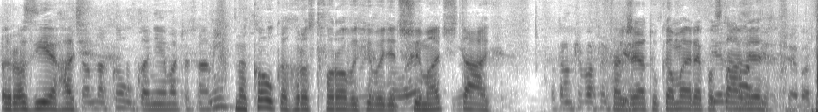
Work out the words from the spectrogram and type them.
rozjechać. Tam na kołka nie ma czasami? Na kołkach roztworowych się będzie trzymać, tak. Bo tam trzeba coś Także ja tu kamerę postawię. Trzeba coś.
